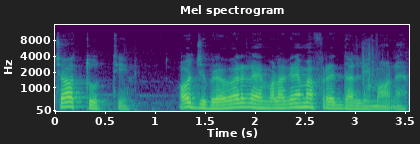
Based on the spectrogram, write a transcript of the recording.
Ciao a tutti, oggi prepareremo la crema fredda al limone.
